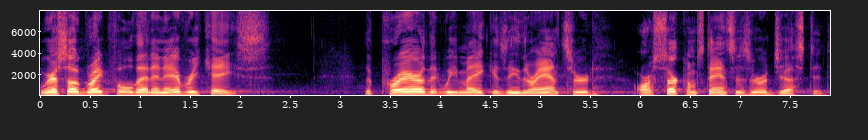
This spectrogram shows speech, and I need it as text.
We're so grateful that in every case, the prayer that we make is either answered or circumstances are adjusted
